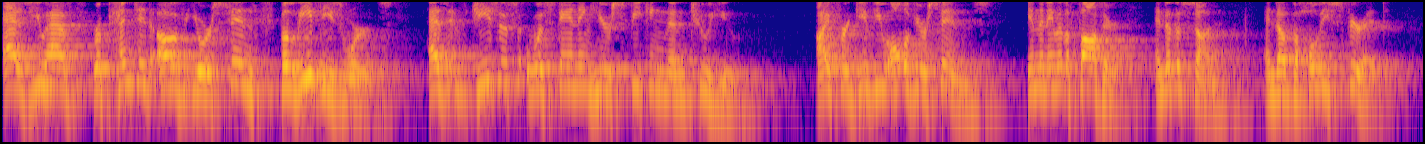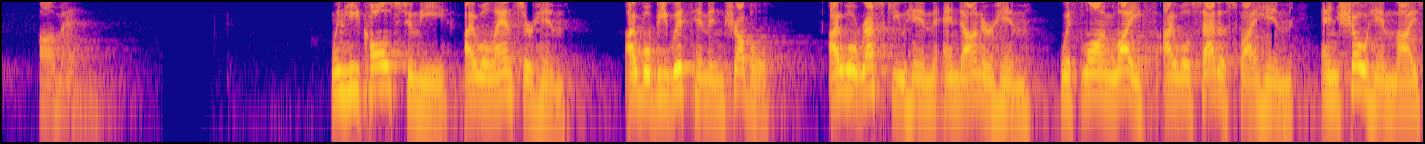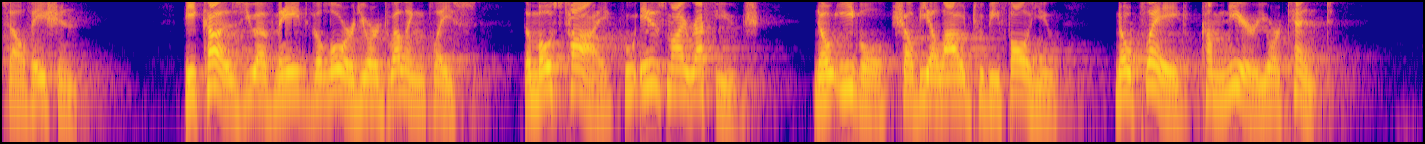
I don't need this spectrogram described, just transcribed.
As you have repented of your sins, believe these words, as if Jesus was standing here speaking them to you. I forgive you all of your sins, in the name of the Father, and of the Son, and of the Holy Spirit. Amen. When he calls to me, I will answer him. I will be with him in trouble. I will rescue him and honor him. With long life I will satisfy him and show him my salvation. Because you have made the Lord your dwelling place, the Most High, who is my refuge, no evil shall be allowed to befall you, no plague come near your tent.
